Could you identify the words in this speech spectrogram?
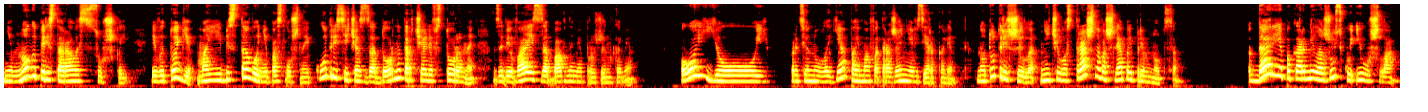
немного перестаралась с сушкой – и в итоге мои без того непослушные кудри сейчас задорно торчали в стороны, завиваясь забавными пружинками. «Ой-ой!» – протянула я, поймав отражение в зеркале. Но тут решила, ничего страшного шляпой примнуться. Дарья покормила Жуську и ушла.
